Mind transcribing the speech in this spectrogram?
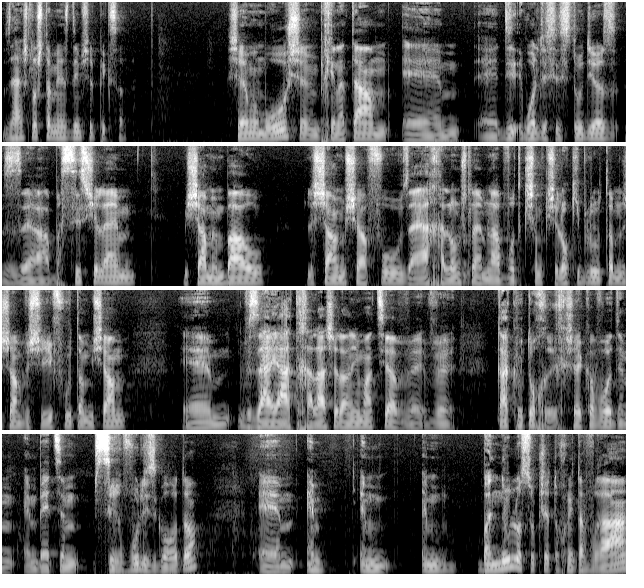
זה היה שלושת המייסדים של פיקסאר. שהם אמרו שמבחינתם אה, אה, וולט דיסני סטודיוס זה הבסיס שלהם, משם הם באו, לשם הם שאפו, זה היה החלום שלהם לעבוד שם כשלא קיבלו אותם לשם ושהעיפו אותם משם. אמ, וזה היה ההתחלה של האנימציה, ו- ורק מתוך רגשי כבוד הם, הם בעצם סירבו לסגור אותו. הם, הם, הם, הם בנו לו סוג של תוכנית הבראה,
